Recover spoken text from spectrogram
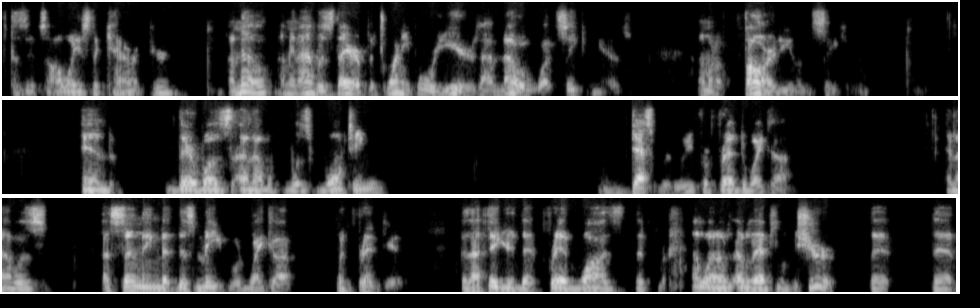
Because it's always the character. I know. I mean, I was there for 24 years. I know what seeking is. I'm an authority on seeking. And there was, and I was wanting desperately for Fred to wake up. And I was assuming that this meat would wake up when Fred did because I figured that Fred was that. I was, I was absolutely sure that that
